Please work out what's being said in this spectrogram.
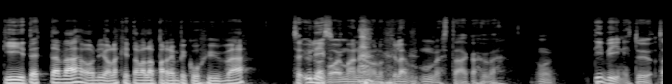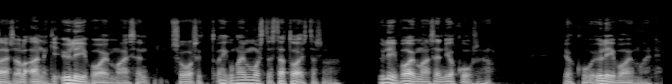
kiitettävä on jollakin tavalla parempi kuin hyvä. Se ylivoimainen on ollut kyllä mun mielestä aika hyvä. Divinity taisi olla ainakin ylivoimaisen suosittu. Ei kun mä en muista sitä toista sanaa. Ylivoimaisen joku se on. Joku ylivoimainen.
